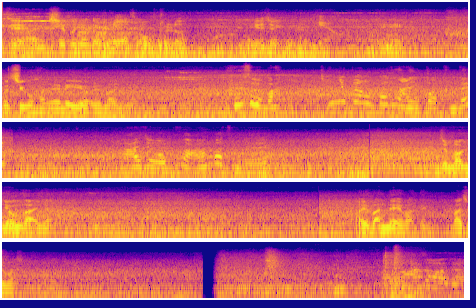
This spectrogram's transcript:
이제 한 7분 정도 걸어가서 오플런 예정입니다. 할게요. 네. 그 지금 하늘이 얼마지? 그래서 막 1600원까지는 아닐 것 같은데? 아, 아직 오픈 안 한 것 같은데 이제 막 연 거 아니야? 아, 이 맞네, 맞네. 맞아, 맞아. 맞아 맞아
